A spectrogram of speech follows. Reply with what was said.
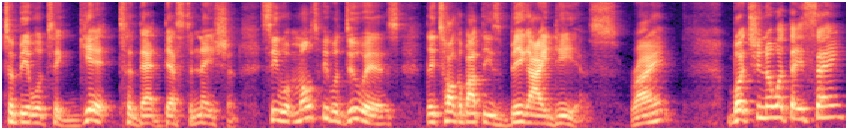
to be able to get to that destination. See, what most people do is they talk about these big ideas, right? But you know what they say?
